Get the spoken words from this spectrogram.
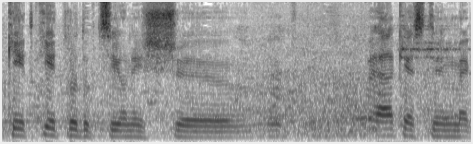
két, két produkción is elkezdtünk, meg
